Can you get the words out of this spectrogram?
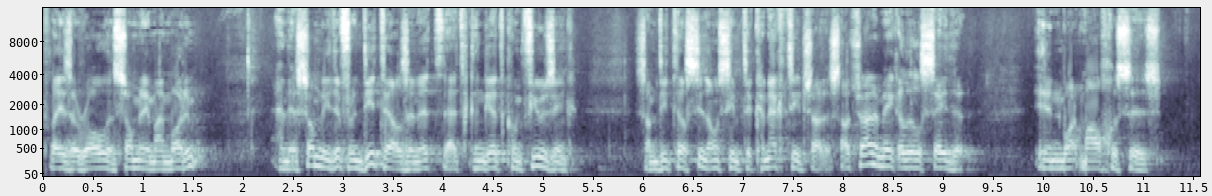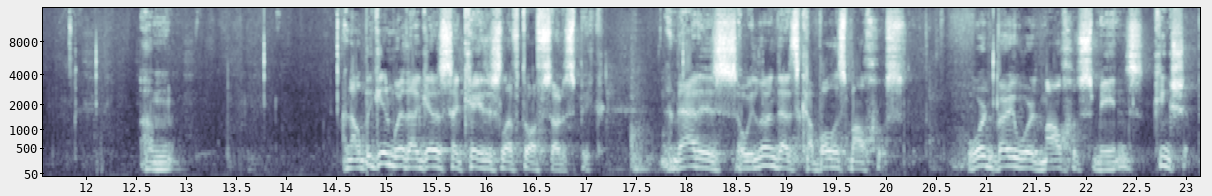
plays a role in so many Maimorim, and there's so many different details in it that can get confusing. Some details don't seem to connect to each other. So I'll try to make a little seder in what Malchus is. Um, and I'll begin with Ageres HaKedesh left off, so to speak. And that is, so we learned that it's Kabbalah's Malchus. Word, very word Malchus means kingship,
